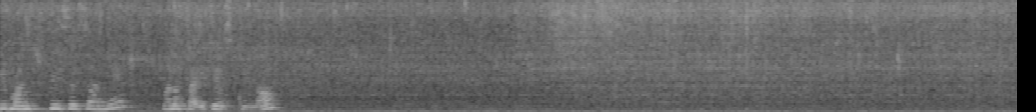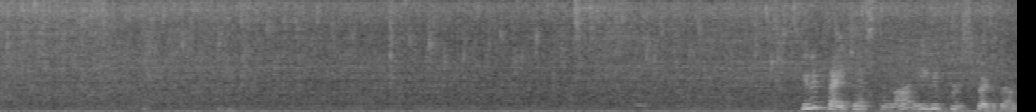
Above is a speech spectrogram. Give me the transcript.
ఈ మంచి పీసెస్ అన్నీ మనం ఫ్రై చేసుకుందాం. ఇవి ఫ్రై చేస్తున్నా ఇవి పులుసు పెడదాం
